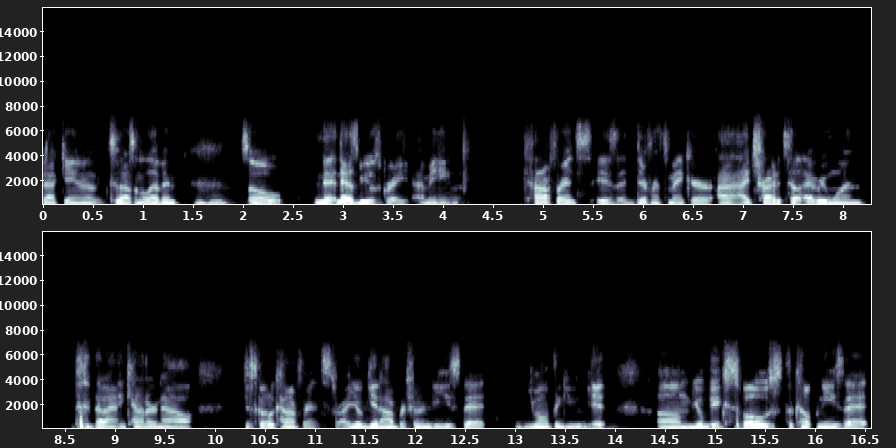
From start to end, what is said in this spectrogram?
back in 2011. Mm-hmm. So N- NSBE was great. I mean, conference is a difference maker. I, I, try to tell everyone that I encounter now, just go to conference, right? Mm-hmm. You'll get mm-hmm. opportunities that you won't think you can get. Um, you'll be exposed to companies that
